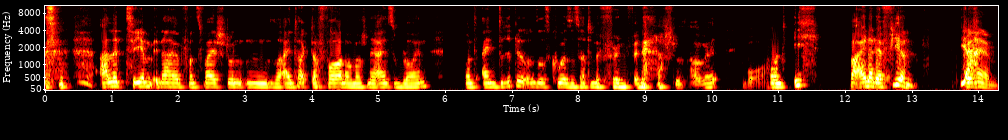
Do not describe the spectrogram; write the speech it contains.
alle Themen innerhalb von zwei Stunden, so einen Tag davor, nochmal schnell einzubläuen. Und ein Drittel unseres Kurses hatte eine 5 in der Abschlussarbeit. Boah. Und ich war einer der Vieren. Ja. Bam.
